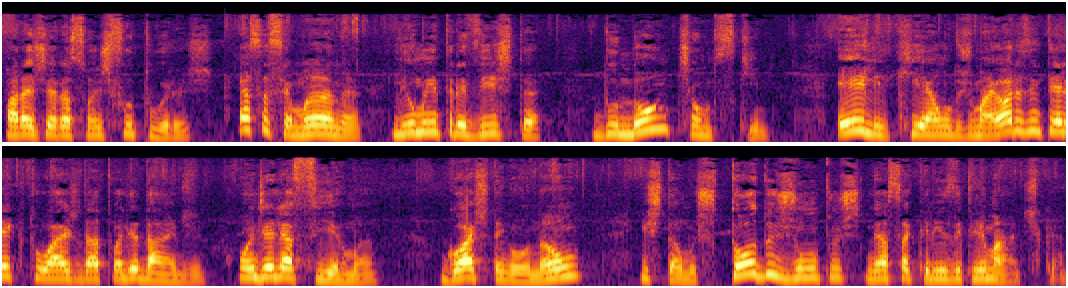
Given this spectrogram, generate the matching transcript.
para as gerações futuras. Essa semana li uma entrevista do Noam Chomsky, ele que é um dos maiores intelectuais da atualidade, onde ele afirma: gostem ou não, estamos todos juntos nessa crise climática.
